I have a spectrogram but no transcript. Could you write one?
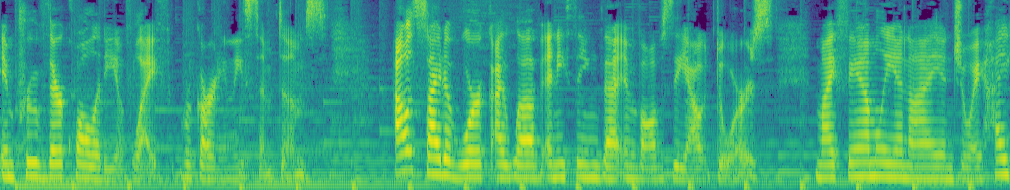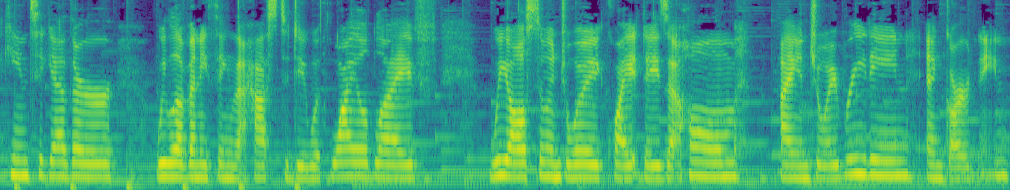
improve their quality of life regarding these symptoms. Outside of work, I love anything that involves the outdoors. My family and I enjoy hiking together. We love anything that has to do with wildlife. We also enjoy quiet days at home. I enjoy reading and gardening.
